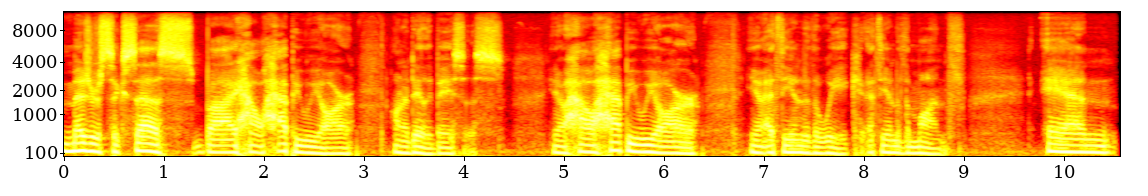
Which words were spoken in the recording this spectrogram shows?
measure success by how happy we are on a daily basis. You know, how happy we are, you know, at the end of the week, at the end of the month and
